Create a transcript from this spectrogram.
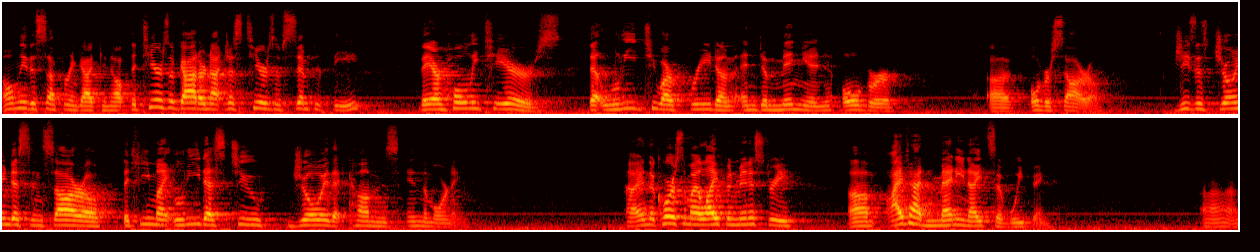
Only the suffering God can help. The tears of God are not just tears of sympathy, they are holy tears that lead to our freedom and dominion over, uh, over sorrow. Jesus joined us in sorrow that he might lead us to joy that comes in the morning. Uh, in the course of my life and ministry, um, I've had many nights of weeping. Um,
